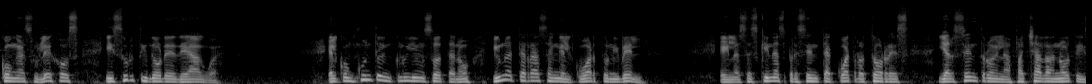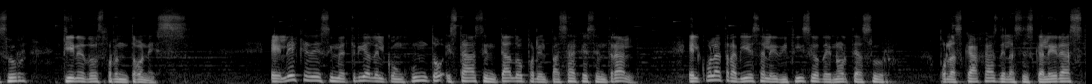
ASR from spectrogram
con azulejos y surtidores de agua. El conjunto incluye un sótano y una terraza en el cuarto nivel. En las esquinas presenta cuatro torres y al centro, en la fachada norte y sur, tiene dos frontones. El eje de simetría del conjunto está asentado por el pasaje central, el cual atraviesa el edificio de norte a sur, por las cajas de las escaleras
